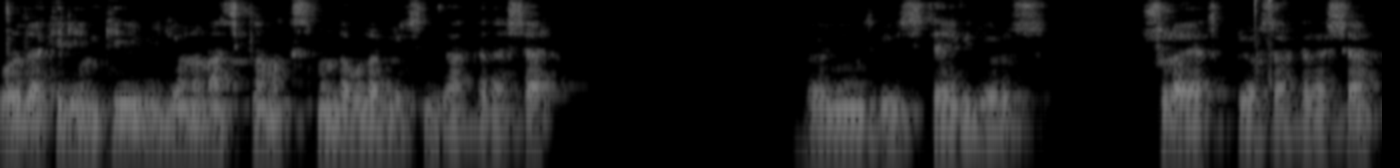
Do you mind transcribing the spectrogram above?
Buradaki linki videonun açıklama kısmında bulabilirsiniz arkadaşlar. Gördüğünüz gibi siteye gidiyoruz. Şuraya tıklıyoruz arkadaşlar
